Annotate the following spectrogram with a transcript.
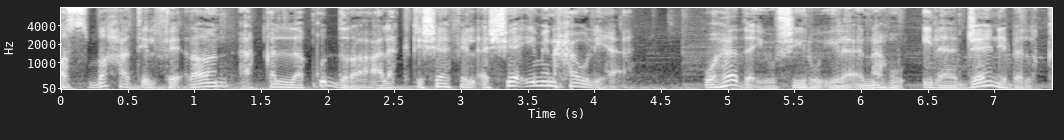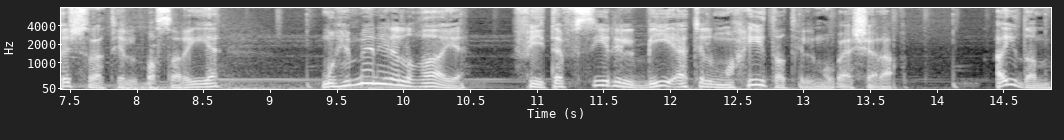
أصبحت الفئران أقل قدرة على اكتشاف الأشياء من حولها. وهذا يشير إلى أنه إلى جانب القشرة البصرية مهمان للغاية في تفسير البيئة المحيطة المباشرة. أيضا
